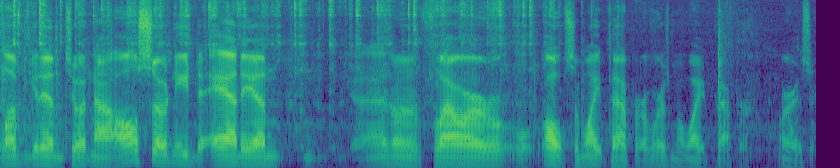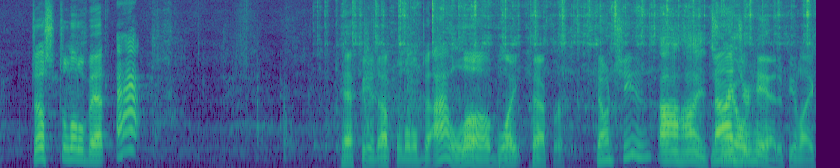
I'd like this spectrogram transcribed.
love to get into it. Now, I also need to add in uh, flour. Oh, some white pepper. Where's my white pepper? Where is it? Just a little bit. Ah. Peppy it up a little bit. I love white pepper. Don't you? Uh-huh, it's Nod real, your head if you like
